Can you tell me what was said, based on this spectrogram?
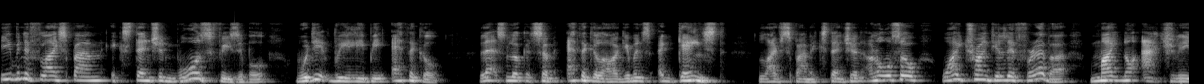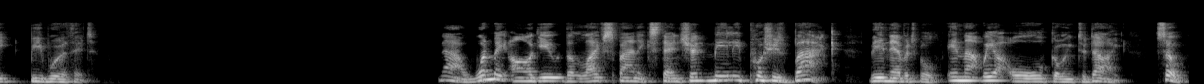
Even if lifespan extension was feasible, would it really be ethical? Let's look at some ethical arguments against lifespan extension and also why trying to live forever might not actually be worth it. Now, one may argue that lifespan extension merely pushes back the inevitable in that we are all going to die. So,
